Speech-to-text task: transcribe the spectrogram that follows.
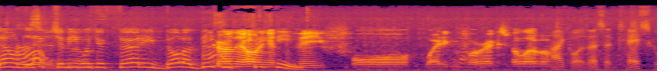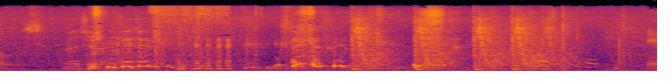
Don't oh. lecture me with your thirty dollar DC Currently holding a 15. V4, waiting for exfil over. I got that's at Tesco's. Roger. Yeah.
